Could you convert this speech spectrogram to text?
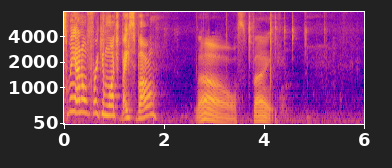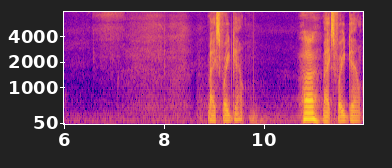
ask me. I don't freaking watch baseball. Oh, spank. Max Fried count. Huh? Max Fried count.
